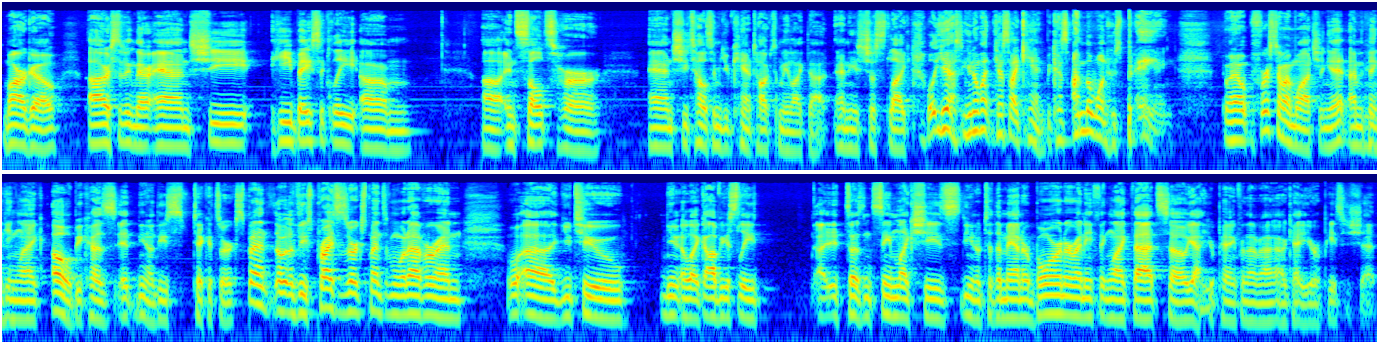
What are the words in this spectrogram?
Margot are sitting there, and she he basically um, uh, insults her and she tells him you can't talk to me like that. And he's just like well yes you know what? Yes i can because i'm the one who's paying. Well first time i'm watching it i'm thinking like oh because it you know these tickets are expensive oh, these prices are expensive and whatever and uh, you two you know like obviously uh, it doesn't seem like she's you know to the manor born or anything like that so yeah you're paying for them okay you're a piece of shit.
